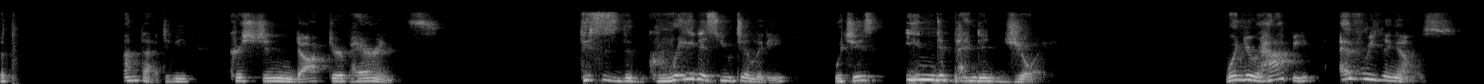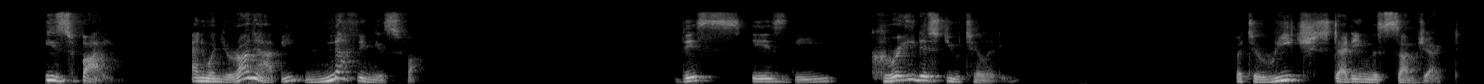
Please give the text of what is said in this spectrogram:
But Vedanta to be Christian doctor parents this is the greatest utility, which is independent joy. When you're happy, everything else is fine. And when you're unhappy, nothing is fine. This is the greatest utility. But to reach studying the subject,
